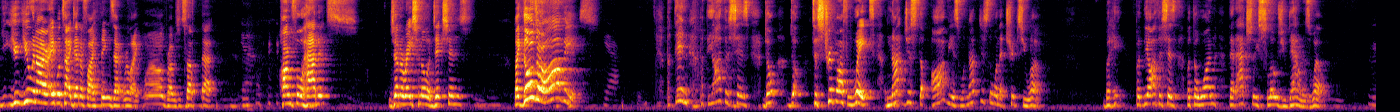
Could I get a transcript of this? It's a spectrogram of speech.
you, you and I are able to identify things that we're like, well, probably should stop that. Yeah. Harmful habits, generational addictions. Like those are obvious. Yeah. But then, but the author says, don't, don't to strip off weights, not just the obvious one, not just the one that trips you up, but he, but the author says, but the one that actually slows you down as well. Mm.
